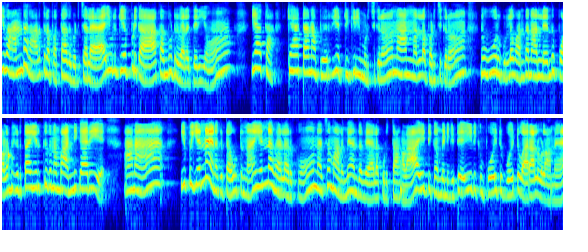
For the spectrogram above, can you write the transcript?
இவன் அந்த காலத்தில் பத்தாவது படித்தால இவளுக்கு எப்படிக்கா கம்ப்யூட்டர் வேலை தெரியும்? ஏக்கா கேட்டால் நான் பெரிய டிகிரி முடிச்சுக்கிறேன் நான் நல்லா படிச்சுக்கிறேன். இன்னும் ஊருக்குள்ளே வந்த நாள்லேருந்து புலம்பிக்கிட்டு தான் இருக்குது நம்ம அன்னிக்காரி. ஆனால் இப்போ என்ன எனக்கு டவுட்டுனா என்ன வேலை இருக்கும்? நச்சமாலுமே அந்த வேலை கொடுத்தாங்களா? ஐடி கம்பெனிக்கு டெய்லிக்கும் போயிட்டு போயிட்டு வராளுவலாமே?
